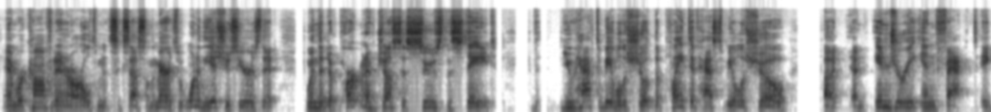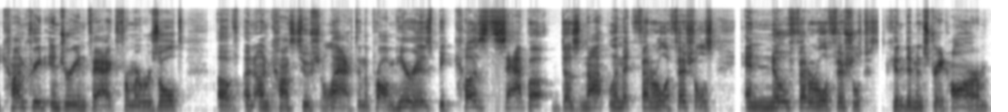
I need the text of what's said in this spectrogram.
and we're confident in our ultimate success on the merits. But one of the issues here is that when the Department of Justice sues the state, you have to be able to show the plaintiff has to be able to show uh, an injury in fact, a concrete injury in fact from a result of an unconstitutional act. And the problem here is because SAPA does not limit federal officials and no federal officials can demonstrate harm,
